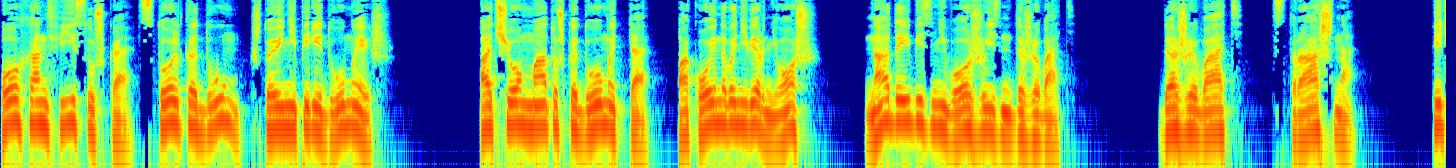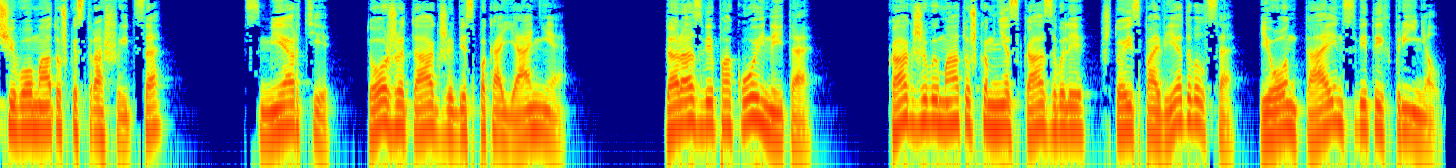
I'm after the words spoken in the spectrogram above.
Ох, Анфисушка, столько дум, что и не передумаешь. О чем, матушка, думать-то? Покойного не вернешь. Надо и без него жизнь доживать. Доживать страшно. И чего матушка страшится? Смерти тоже так же без покаяния. Да разве покойный-то? Как же вы, матушка, мне сказывали, что исповедовался, и он тайн святых принял?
